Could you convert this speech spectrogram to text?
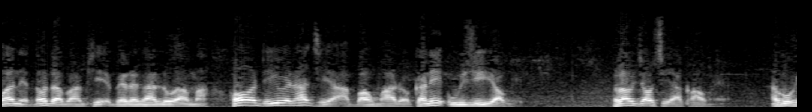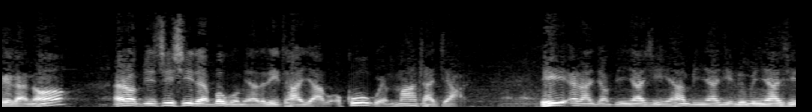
ဝနဲ့သောတာပန်ဖြစ်အပေရကလို့ရမှာဟောဒီဝရဆရာအပေါင်းမှာတော့ခဏိဝီကြီးရောက်တယ်ဘလောက်ကြောက်ဆရာကောင်းတယ်အခုခေတ်ကနော်အဲ့တော့ပစ္စည်းရှိတဲ့ပုဂ္ဂိုလ်များသတိထားရဖို့အကိုးကွယ်မှားထားကြတယ်အေးအဲ့ဒါကြောင့်ပညာရှိယဟန်ပညာရှိလူပညာရှိ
